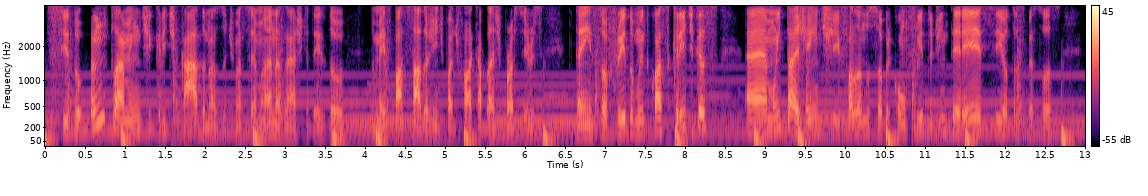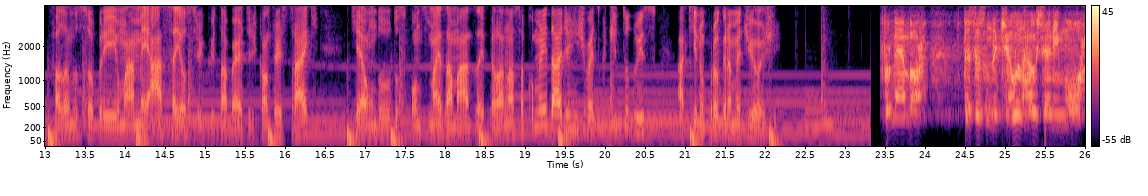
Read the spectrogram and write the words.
sido amplamente criticado nas últimas semanas, né? Acho que desde o do mês passado a gente pode falar que a Blast Pro Series tem sofrido muito com as críticas. É, muita gente falando sobre conflito de interesse, outras pessoas falando sobre uma ameaça aí ao circuito aberto de Counter-Strike, que é um do, dos pontos mais amados aí pela nossa comunidade. A gente vai discutir tudo isso aqui no programa de hoje. Remember, this isn't the killing house anymore.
